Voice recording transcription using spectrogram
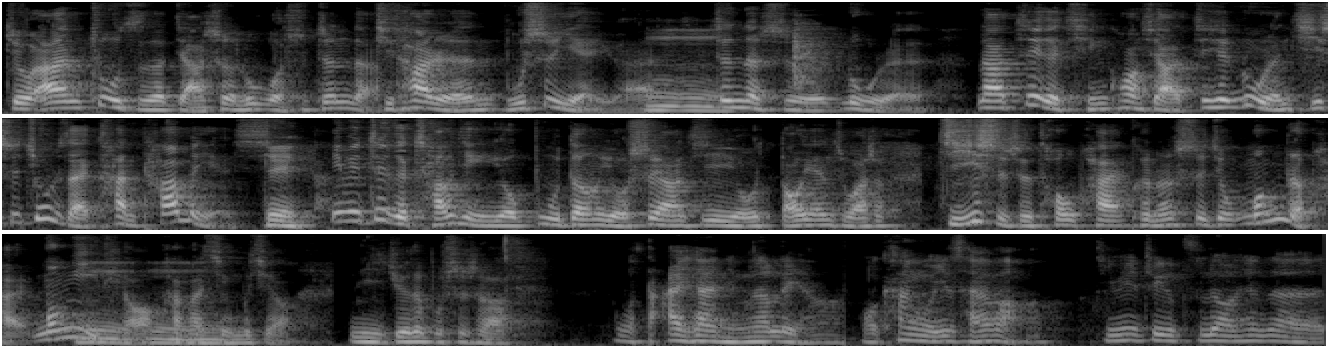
就按柱子的假设，如果是真的，其他人不是演员，嗯嗯真的是路人，那这个情况下，这些路人其实就是在看他们演戏。对，因为这个场景有布灯、有摄像机、有导演组啊，说即使是偷拍，可能是就蒙着拍，蒙一条，看看行不行？你觉得不是是吧？我打一下你们的脸啊！我看过一采访，因为这个资料现在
